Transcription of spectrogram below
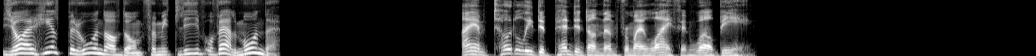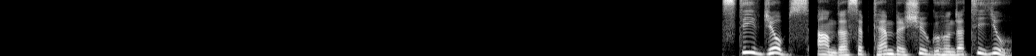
Jag är helt beroende av dem för mitt liv och välmående. I am totally dependent on them for my life and well Steve Jobs, 2 september 2010.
